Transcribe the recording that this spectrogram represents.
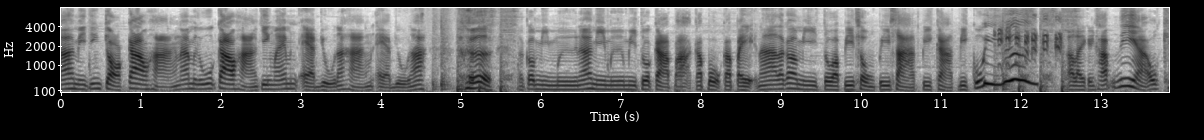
นะ มีจิ้งจอกเก้าหางนะ ไม่รู้ว่าเก้าหางจริงไหมมันแอบอยู่นะหางมันแอบอยู่นะเออแล้วก็มีมือนะ มีมือมีตัวกาปะกระโปะกระเปะนะ แล้วก็มีตัวปีส่งปีศาจปีกาดปีกุ้ยอะไรกันครับ เนี่ยโอเค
